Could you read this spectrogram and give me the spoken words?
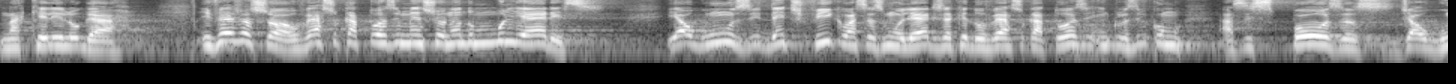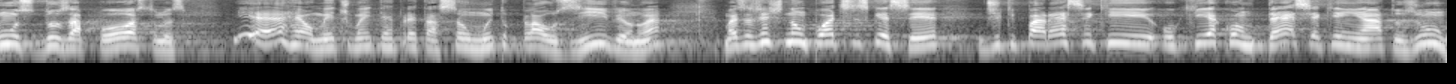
naquele lugar. E veja só, o verso 14 mencionando mulheres. E alguns identificam essas mulheres aqui do verso 14, inclusive como as esposas de alguns dos apóstolos. E é realmente uma interpretação muito plausível, não é? Mas a gente não pode se esquecer de que parece que o que acontece aqui em Atos 1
